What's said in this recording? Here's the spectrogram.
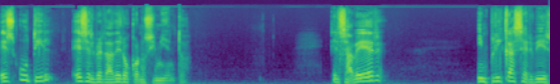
es útil es el verdadero conocimiento. El saber implica servir.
